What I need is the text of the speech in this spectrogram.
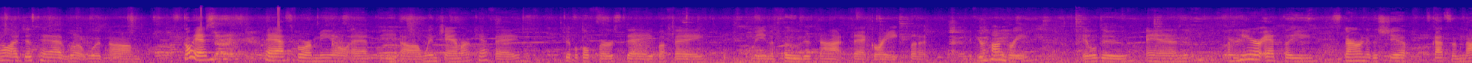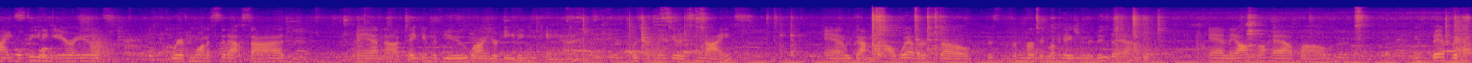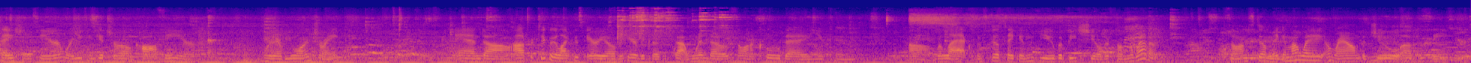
Well, I just had what would, um, go ahead, pass for a meal at the uh, Windjammer Cafe. Typical first day buffet. I mean, the food is not that great, but if you're hungry, it'll do. And I'm here at the stern of the ship. It's got some nice seating areas where if you want to sit outside and uh, take in the view while you're eating, you can, which I think is nice and we've got mild weather so this is a perfect location to do that. And they also have um, these beverage stations here where you can get your own coffee or whatever you want to drink. And uh, I particularly like this area over here because it's got windows so on a cool day you can uh, relax and still take in the view but be shielded from the weather. So I'm still making my way around the Jewel of the Sea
